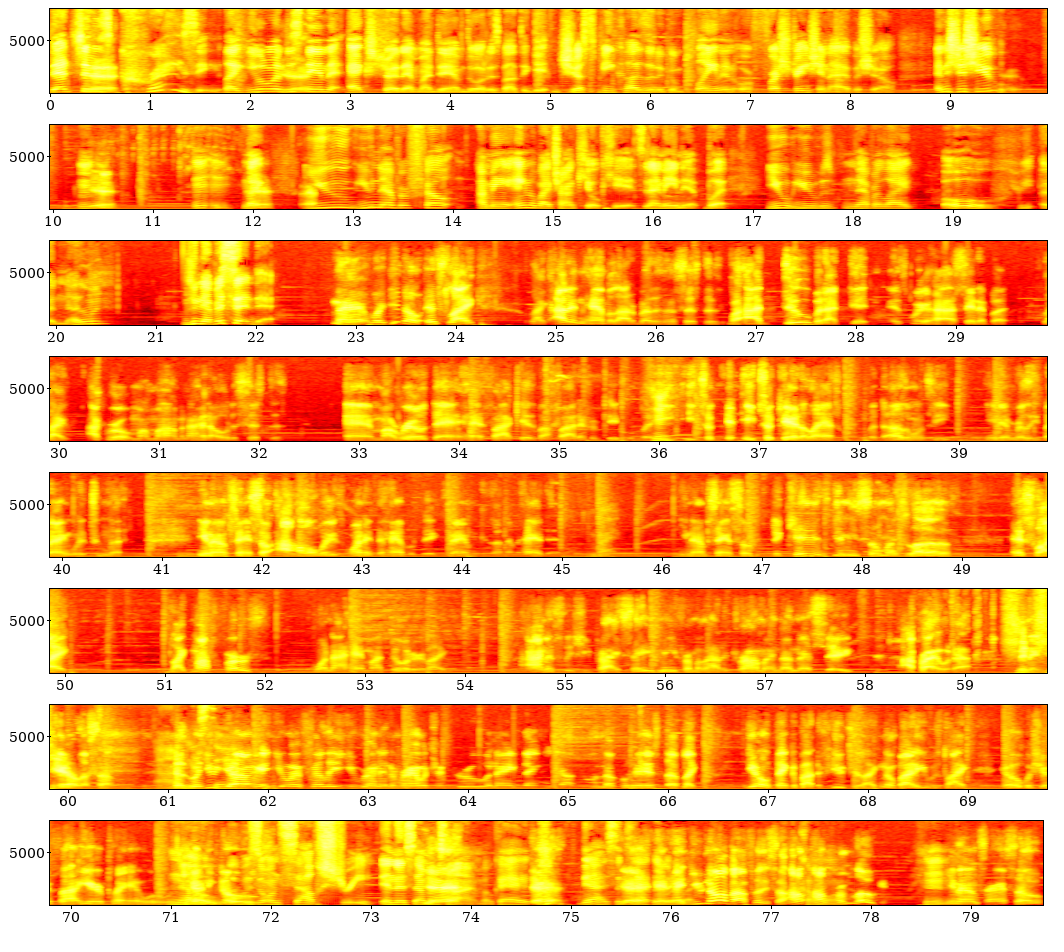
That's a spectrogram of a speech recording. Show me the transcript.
That shit Yeah. is crazy. Like you don't understand the extra that my damn daughter's about to get just because of the complaining or frustration I ever show, and it's just you. Yeah. Mm-mm. Like Yeah. you, you never felt. I mean, ain't nobody trying to kill kids. That ain't it. But you, you was never like, oh, another one. You never said that. Man, well, you know, it's like, like I didn't have a lot of brothers and sisters. Well, I do, but I didn't. It's weird how I say that, but like I grew up with my mom, and I had an older sister, and my real dad had five kids by five different people. But he, hmm. he took he took care of the last one, but the other ones he he didn't really bang with too much. You know what I'm saying? So I always wanted to have a big family because I never had that. Right. You know what I'm saying? So the kids give me so much love. It's like, like my first when I had my daughter, like honestly, she probably saved me from a lot of drama and unnecessary. I probably would have been in jail or something. Because when you're young and you in Philly, you running around with your crew and everything, and y'all doing knucklehead stuff. Like you don't think about the future. Like nobody was like, "Yo, what's your five year plan? What, No, it was on South Street in the summertime. Okay. Yeah. yeah, it's yeah, exactly and, what and you know about Philly, so I'm, I'm from Logan. Hmm. You know what I'm saying? So,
